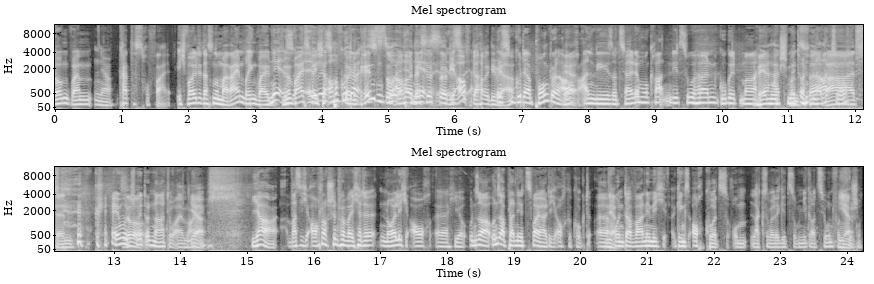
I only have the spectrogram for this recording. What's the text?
irgendwann ja. katastrophal. Ich wollte das nur mal reinbringen, weil nee, du weißt, welche Aufgabe guter, du grinst so, aber nee, das ist so die ist, Aufgabe, die wir haben. Das ist ein guter Punkt und auch ja. an die Sozialdemokraten, die zuhören, googelt mal Wer Helmut Schmidt und verraten? NATO. Helmut so. Schmidt und NATO einmal. Ja. Ja, was ich auch noch schön fand, weil ich hatte neulich auch äh, hier unser, unser Planet 2 hatte ich auch geguckt. Äh, ja. Und da war nämlich, ging es auch kurz um Lachse, weil da geht es um Migration von ja. Fischen.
